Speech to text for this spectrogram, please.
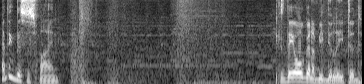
I think this is fine. Because they're all gonna be deleted.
